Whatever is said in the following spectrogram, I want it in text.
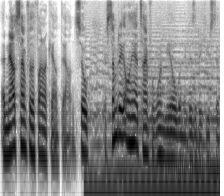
And now it's time for the final countdown. So, if somebody only had time for one meal when they visited Houston,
